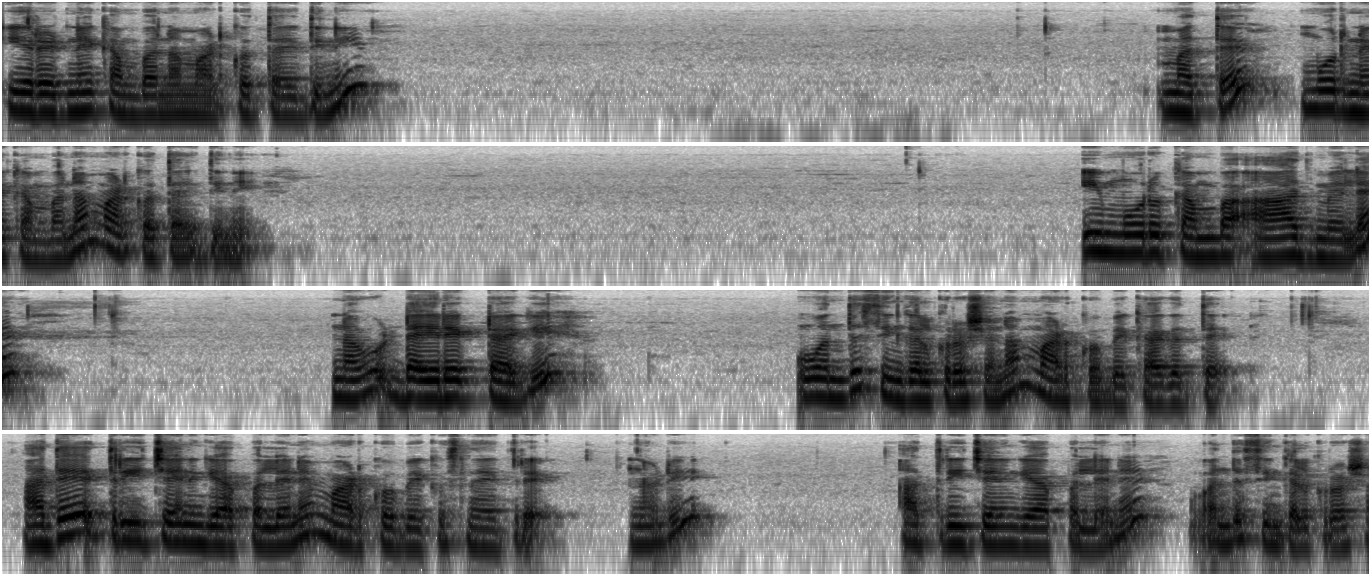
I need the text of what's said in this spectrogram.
ಎರಡನೇ ಕಂಬನ ಮಾಡ್ಕೋತಾ ಇದ್ದೀನಿ. ಮತ್ತು ಮೂರನೇ ಕಂಬನ ಮಾಡ್ಕೋತಾ ಇದ್ದೀನಿ. ಈ ಮೂರು ಕಂಬ ಆದಮೇಲೆ ನಾವು ಡೈರೆಕ್ಟಾಗಿ ಒಂದು ಸಿಂಗಲ್ ಕ್ರೋಶನ ಮಾಡ್ಕೋಬೇಕಾಗುತ್ತೆ. ಅದೇ ತ್ರೀ ಚೈನ್ ಗ್ಯಾಪಲ್ಲೇ ಮಾಡ್ಕೋಬೇಕು ಸ್ನೇಹಿತರೆ. ನೋಡಿ, ಆ ತ್ರೀ ಚೈನ್ ಗ್ಯಾಪಲ್ಲೇ ಒಂದು ಸಿಂಗಲ್ ಕ್ರೋಶ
